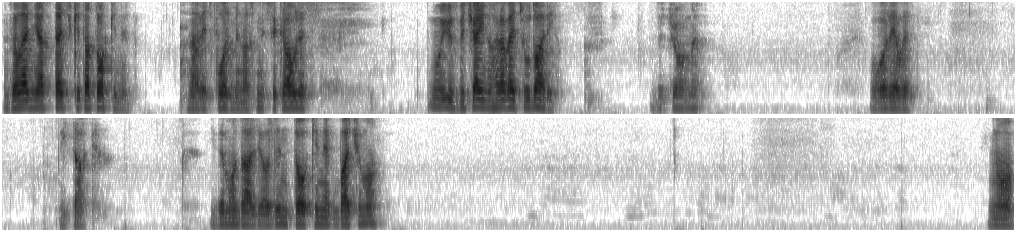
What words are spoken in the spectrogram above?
зелені аптечки та токени. Навіть формі нас не цікавлять. Ну і, звичайно, гравець у ударі. До чого ми говорили. І так. Йдемо далі. Один токен, як бачимо. Ну,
